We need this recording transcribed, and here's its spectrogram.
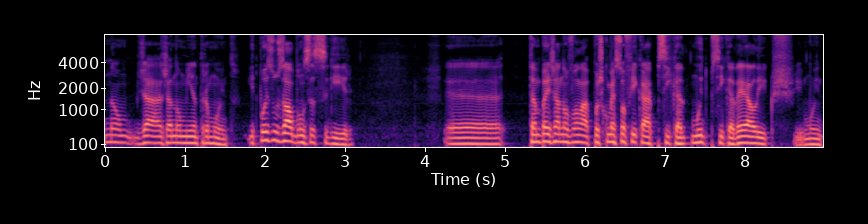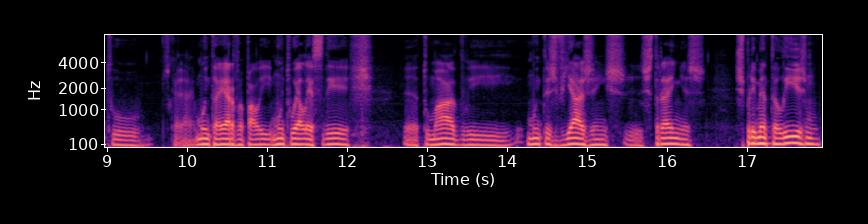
Não, já, já não me entra muito. E depois os álbuns a seguir eh, também já não vão lá, depois começam a ficar psica- muito psicadélicos e muito, se calhar, muita erva para ali, muito LSD eh, tomado e muitas viagens eh, estranhas, experimentalismo,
